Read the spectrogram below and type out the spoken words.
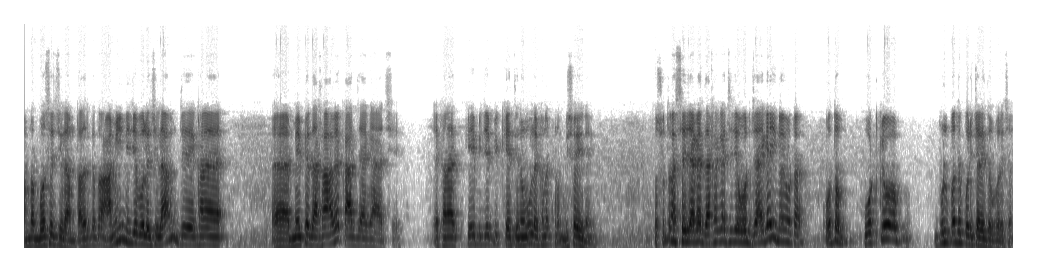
আমরা বসেছিলাম। তাদেরকে তো আমি নিজে বলেছিলাম যে এখানে মেপে দেখা হবে কার জায়গা আছে। এখানে কে বিজেপি কে তৃণমূল এখানে কোনো বিষয়ই নেই। তো সুতরাং সেই জায়গায় দেখা গেছে যে ওর জায়গাই নয় ওটা। ও তো কোর্টকেও ভুল পথে পরিচালিত করেছেন।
